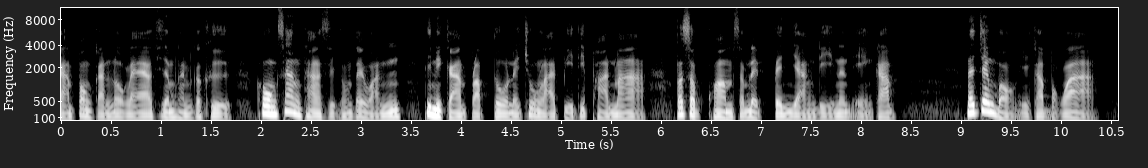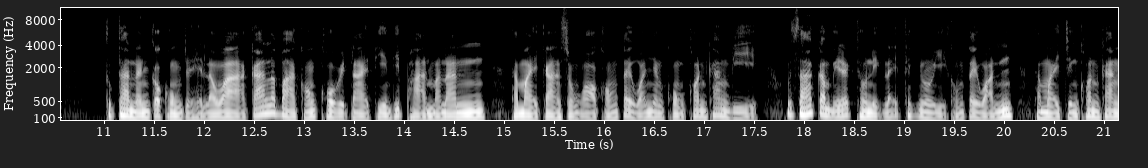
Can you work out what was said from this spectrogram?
การป้องกันโรคแล้วที่สำคัญก็คือ โครงสร้างทางเศรษฐกิจของไต้หวันที่มีการปรับตัวในช่วงหลายปีที่ผ่านมา ประสบความสำเร็จเป็นอย่างดีนั่นเองครับ นายเจิ้งบอกอีกครับบอกว่า ทุกท่านนั้นก็คงจะเห็นแล้วว่าการระบาดของโควิด -19 ที่ผ่านมานั้นทำไมการส่งออกของไต้หวันยังคงค่อนข้างดี อุตสาหกรรมอิเล็กทรอนิกส์และเทคโนโลยีของไต้หวันทำไมจึงค่อนข้าง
